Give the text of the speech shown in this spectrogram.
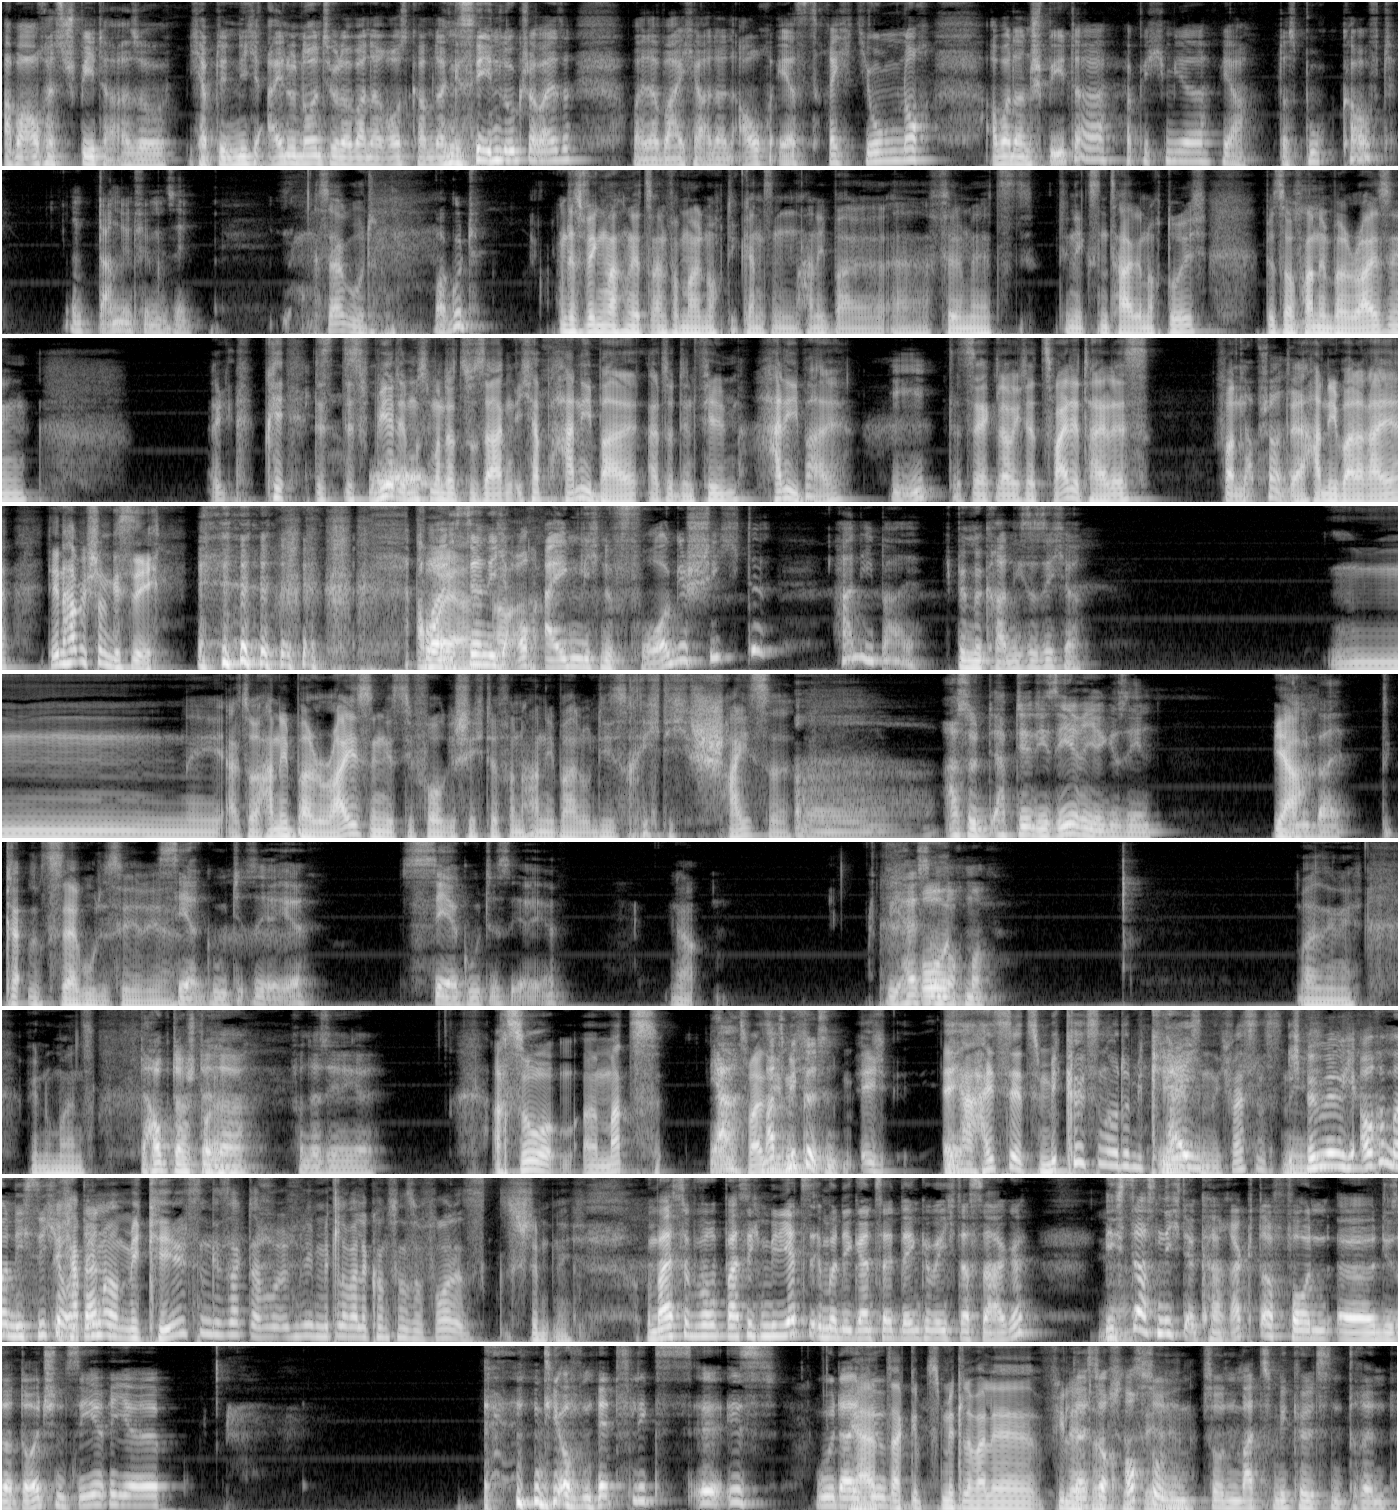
Aber auch erst später. Also ich habe den nicht 91 oder wann er rauskam dann gesehen, logischerweise. Weil da war ich ja dann auch erst recht jung noch. Aber dann später habe ich mir ja das Buch gekauft und dann den Film gesehen. Sehr gut. War gut. Und deswegen machen wir jetzt einfach mal noch die ganzen Hannibal-Filme äh, jetzt die nächsten Tage noch durch. Bis auf Hannibal Rising. Okay, das, das Weirde oh. muss man dazu sagen. Ich habe Hannibal, also den Film Hannibal, mhm. das ja, glaube ich, der zweite Teil ist, von schon, der. Hannibal-Reihe. Den habe ich schon gesehen. Aber ist der nicht auch eigentlich eine Vorgeschichte? Hannibal? Ich bin mir gerade nicht so sicher. Mm, nee, also Hannibal Rising ist die Vorgeschichte von Hannibal und die ist richtig scheiße. Hast du, habt ihr die Serie gesehen? Ja. Hannibal. Sehr gute Serie. Sehr gute Serie. Sehr gute Serie. Ja. Wie heißt er nochmal? Weiß ich nicht, wen du meinst. Der Hauptdarsteller Vorher. von der Serie. Ach so, äh, Mats. Ja, Mats Mikkelsen. Ich, ja, heißt der jetzt Mikkelsen oder Mikkelsen? Ja, ich, ich, weiß es nicht. Ich bin mir nämlich auch immer nicht sicher. Ich habe immer Mikkelsen gesagt, aber irgendwie mittlerweile kommt es mir so vor, das, das, stimmt nicht. Und weißt du, wo, was ich mir jetzt immer die ganze Zeit denke, wenn ich das sage? Ja. Ist das nicht der Charakter von äh, dieser deutschen Serie, die auf Netflix äh, ist? Oder ja, da gibt es mittlerweile viele Da ist doch auch so ein, so ein Mats Mikkelsen drin.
